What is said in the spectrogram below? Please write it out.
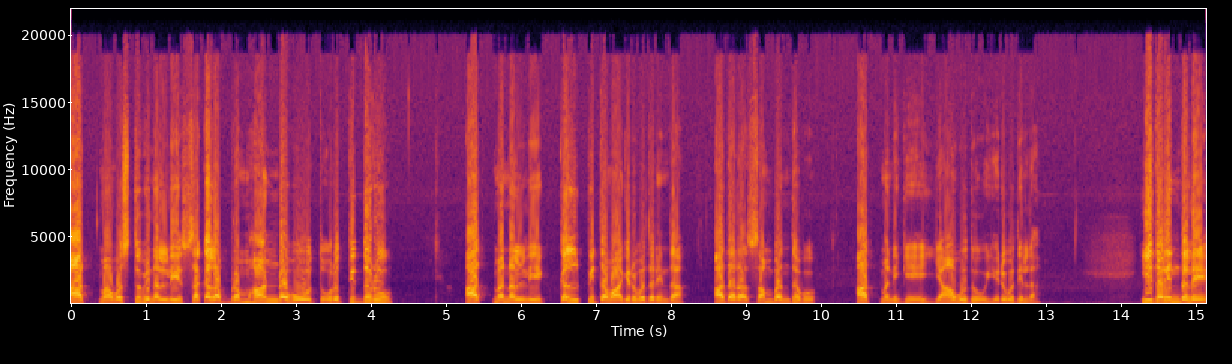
ಆತ್ಮ ವಸ್ತುವಿನಲ್ಲಿ ಸಕಲ ಬ್ರಹ್ಮಾಂಡವು ತೋರುತ್ತಿದ್ದರೂ ಆತ್ಮನಲ್ಲಿ ಕಲ್ಪಿತವಾಗಿರುವುದರಿಂದ ಅದರ ಸಂಬಂಧವು ಆತ್ಮನಿಗೆ ಯಾವುದೂ ಇರುವುದಿಲ್ಲ. ಇದರಿಂದಲೇ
